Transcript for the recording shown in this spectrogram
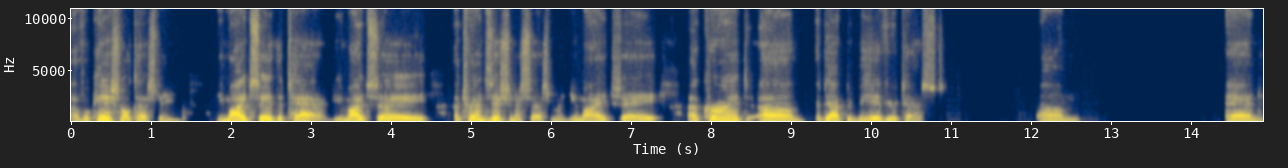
a vocational testing. You might say the tag. You might say a transition assessment. You might say a current um, adaptive behavior test. Um, and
